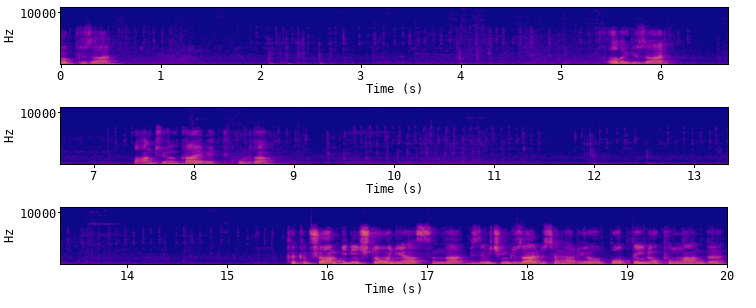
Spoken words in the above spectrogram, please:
Çok güzel. O da güzel. Pantheon'u kaybettik burada. Takım şu an bilinçli oynuyor aslında. Bizim için güzel bir senaryo. Bot lane openlandı.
